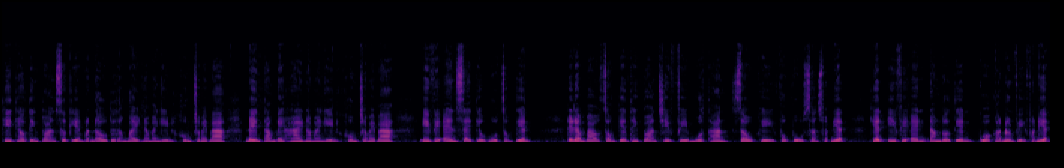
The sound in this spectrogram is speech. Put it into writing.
thì theo tính toán dự kiến bắt đầu từ tháng 7 năm 2023 đến tháng 12 năm 2023, EVN sẽ thiếu hụt dòng tiền. Để đảm bảo dòng tiền thanh toán chi phí mua than, dầu khí phục vụ sản xuất điện, hiện EVN đang nợ tiền của các đơn vị phát điện.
